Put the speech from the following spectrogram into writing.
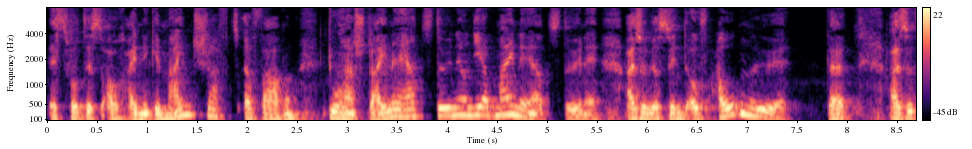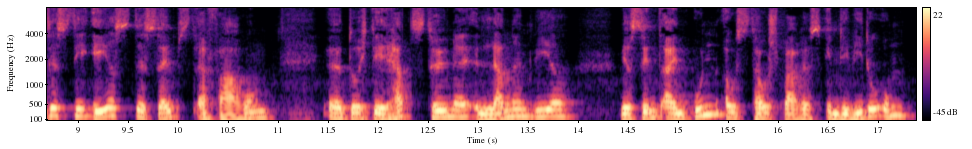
es wird es auch eine Gemeinschaftserfahrung. Du hast deine Herztöne und ich habe meine Herztöne. Also wir sind auf Augenhöhe. Gell? Also das ist die erste Selbsterfahrung, äh, durch die Herztöne lernen wir, wir sind ein unaustauschbares Individuum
